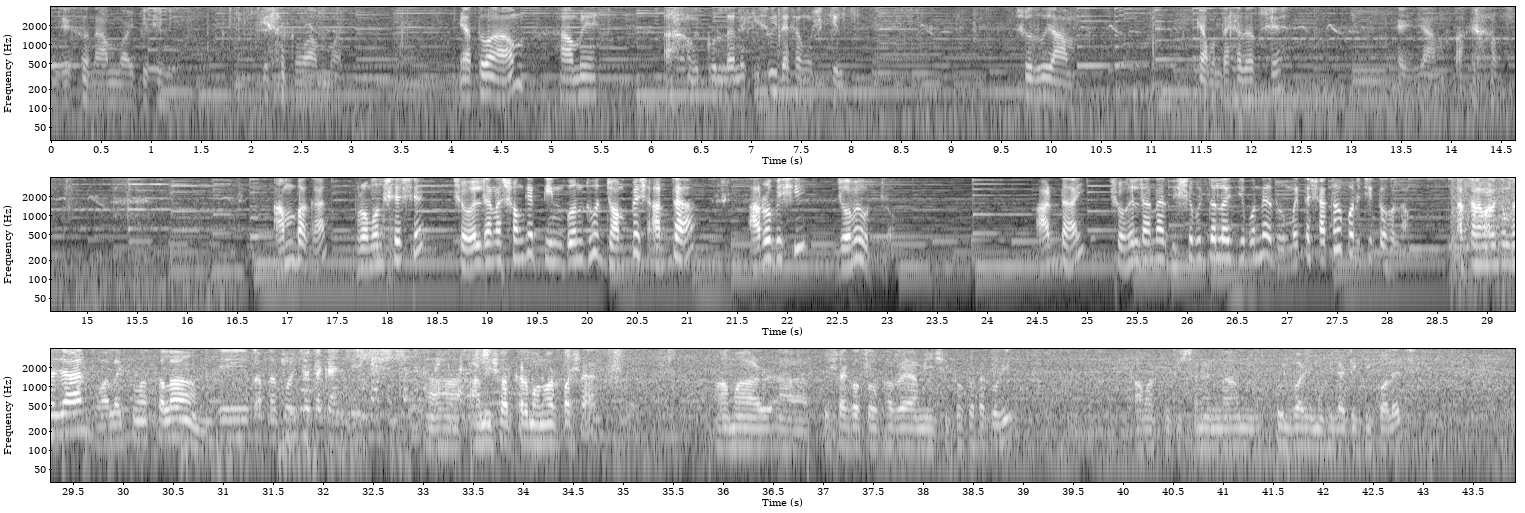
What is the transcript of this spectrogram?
দেখুন আমময় পৃথিবী কীরকম আমময় এত আম, আমে আমে কল্যাণে কিছুই দেখা মুশকিল। শুধুই আম। কেমন দেখা যাচ্ছে? এই যে আম পাকা আম বাগান ভ্রমণ শেষে সোহেল রানার সঙ্গে তিন বন্ধু জম্পেশ আড্ডা আরও বেশি জমে উঠল। আড্ডায় সোহেল রানার বিশ্ববিদ্যালয় জীবনের রুমমেটের সাথেও পরিচিত হলাম। আসসালামু আলাইকুম ভাইজান। ওয়ালাইকুম আসসালাম। জি আপনার পরিচয়টা কাইন্ডলি আমি সরকার মনোয়ার পাশা। আমার পেশাগতভাবে আমি শিক্ষকতা করি। আমার প্রতিষ্ঠানের নাম ফুলবাড়ি মহিলা ডিগ্রি কলেজ।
